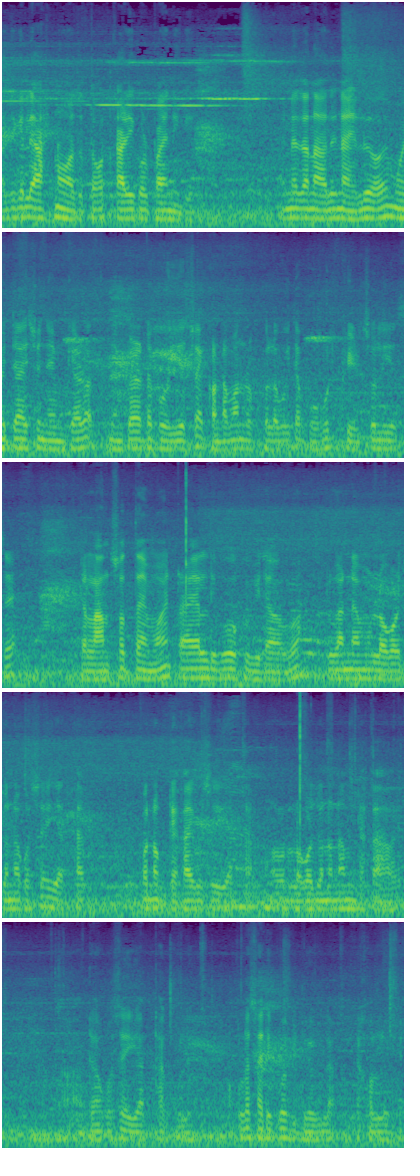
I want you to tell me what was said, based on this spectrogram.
আজিকালি আঠ ন হাজাৰ টকাত কাৰিকৰ পায় নেকি? এনে জানা হ'লে নাহিলোঁ হয়। মই এতিয়া আহিছোঁ নেমকেয়াৰত। নেমকেয়াৰতে বহি আছোঁ। এক ঘণ্টামান ৰখিব লাগিব। এতিয়া বহুত ভিৰ চলি আছে। এতিয়া টাইম হয়। ট্ৰায়েল দিব অসুবিধা হ'ব। সেইটো কাৰণে মোৰ লগৰজনে কৈছে ইয়াত থাক। কনক দেখাই গৈছে ইয়াত থাক। মোৰ লগৰজনৰ নাম ডেকা হয়। তেওঁ কৈছে ইয়াত থাক বুলি। সকলোৱে চাই থাকিব ভিডিঅ'বিলাক শেষলৈকে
